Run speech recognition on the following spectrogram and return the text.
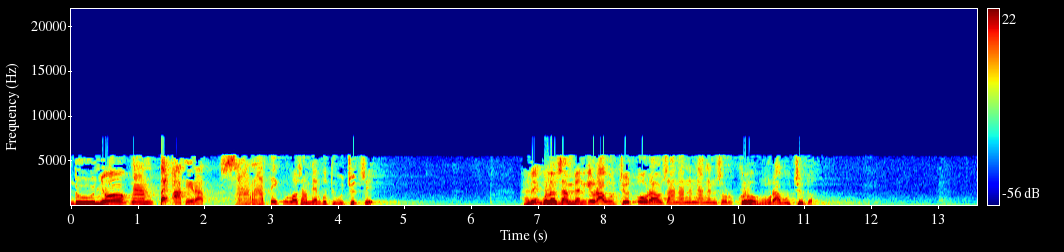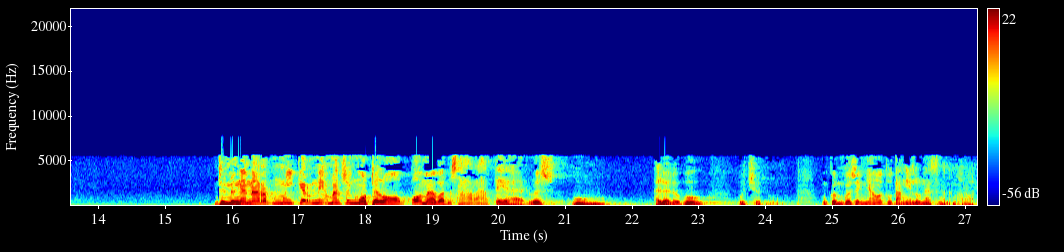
Dunya ngantek akhirat Sarate kula sampean kudu wujud sik. Nek kula sampean iki ora wujud, ora usah ngangen-ngangen surga, ora wujud kok. Jenengan arep mikir nikmat sing model apa mawon syarate harus uh halo halo bu wujud. Muga-muga sing nyaut utange lunas ngono mawon.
